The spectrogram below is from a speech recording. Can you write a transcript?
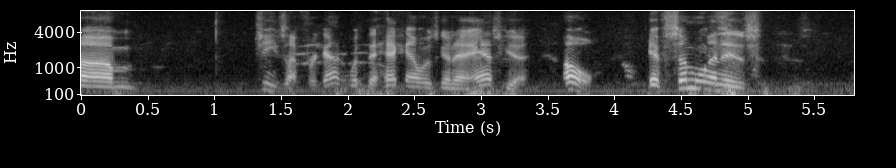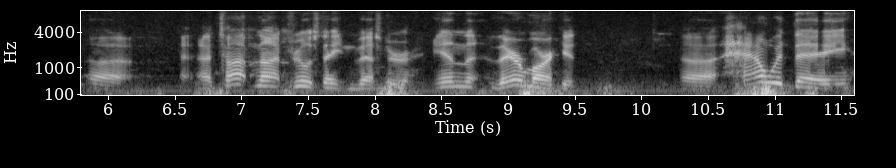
um, geez, I forgot what the heck I was going to ask you. Oh, if someone is uh, a top-notch real estate investor in the, their market, uh, how would they?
